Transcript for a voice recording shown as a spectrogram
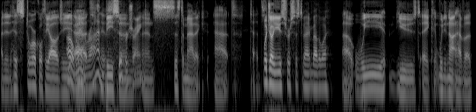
I did historical theology. Oh, man, at Ryan is Beeson super trained. and systematic at TEDS. What'd y'all use for systematic, by the way? Uh, we used a. We did not have a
